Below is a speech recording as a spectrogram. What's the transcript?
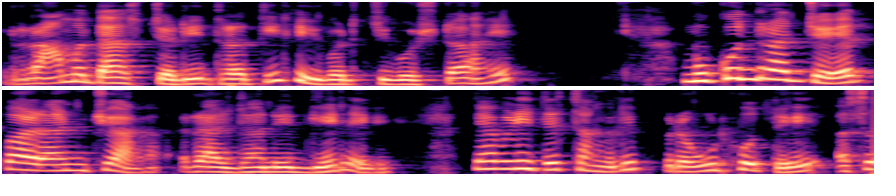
रामदास चरित्रातील ही वरची गोष्ट आहे. मुकुंदराज जयतपाळांच्या राजधानीत गेले त्यावेळी ते चांगले प्रौढ होते असं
